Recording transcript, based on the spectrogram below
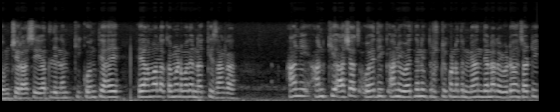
तुमची राशी यातली नेमकी कोणती आहे हे आम्हाला कमेंटमध्ये नक्की सांगा. आणि आणखी अशाच वैदिक आणि वैज्ञानिक दृष्टिकोनातून ज्ञान देणाऱ्या व्हिडिओसाठी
